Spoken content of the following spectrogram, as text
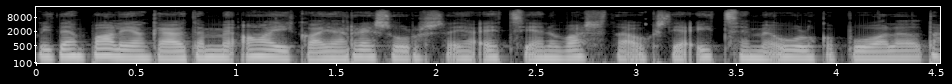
miten paljon käytämme aikaa ja resursseja etsien vastauksia itsemme ulkopuolelta,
